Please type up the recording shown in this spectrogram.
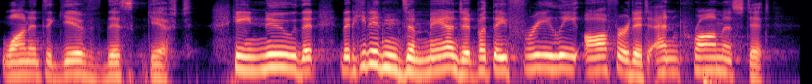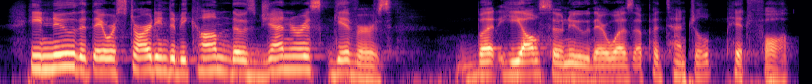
wanted to give this gift. He knew that, that he didn't demand it, but they freely offered it and promised it. He knew that they were starting to become those generous givers, but he also knew there was a potential pitfall.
